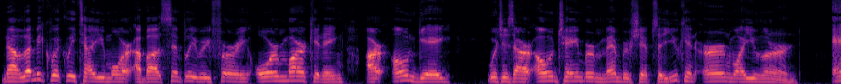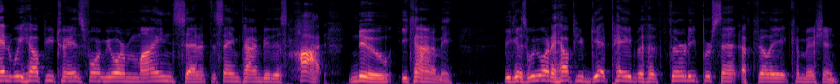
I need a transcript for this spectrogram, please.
Now, let me quickly tell you more about simply referring or marketing our own gig, which is our own chamber membership, so you can earn while you learn. And we help you transform your mindset at the same time to this hot new economy because we want to help you get paid with a 30% affiliate commission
